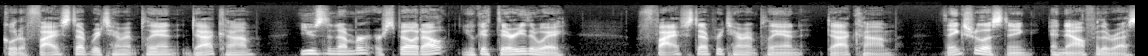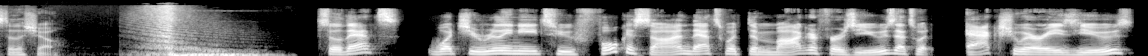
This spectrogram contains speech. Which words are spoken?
Go to 5stepretirementplan.com, use the number or spell it out, you'll get there either way. 5stepretirementplan.com. Thanks for listening, and now for the rest of the show. So that's what you really need to focus on. That's what demographers use. That's what actuaries use.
